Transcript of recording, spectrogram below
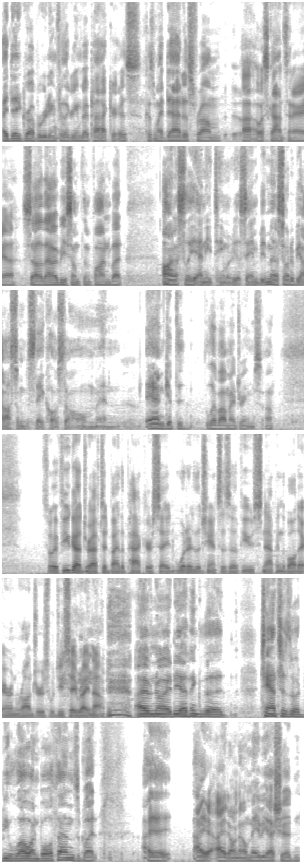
I did grow up rooting for the Green Bay Packers because my dad is from uh, Wisconsin area, so that would be something fun. But honestly, any team would be the same. Minnesota would be awesome to stay close to home and and get to live out my dreams. So. So if you got drafted by the Packers, say, what are the chances of you snapping the ball to Aaron Rodgers? Would you say right now? I have no idea. I think the chances would be low on both ends, but I, I, I don't know. Maybe I should.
